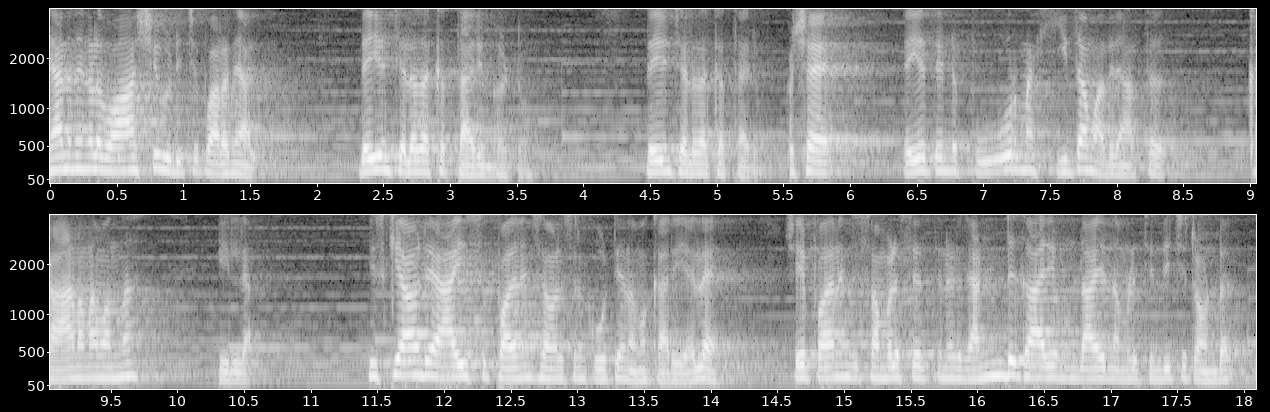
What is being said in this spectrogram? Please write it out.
ഞാൻ നിങ്ങൾ വാശി പിടിച്ച് പറഞ്ഞാൽ ദൈവം ചിലതൊക്കെ തരും കേട്ടോ. ദൈവം ചിലതൊക്കെ തരും. പക്ഷേ ദൈവത്തിന്റെ പൂർണ ഹിതം അതിനകത്ത് കാണണമെന്ന് ഇല്ല. ഹിസ്കിയാവിന്റെ ആയുസ് പതിനഞ്ച് സംവത്സരം കൂട്ടിയാൽ നമുക്കറിയാം അല്ലേ? പക്ഷേ ഈ പതിനഞ്ച് സംവത്സരത്തിന് രണ്ട് കാര്യം ഉണ്ടായി നമ്മൾ ചിന്തിച്ചിട്ടുണ്ട്.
